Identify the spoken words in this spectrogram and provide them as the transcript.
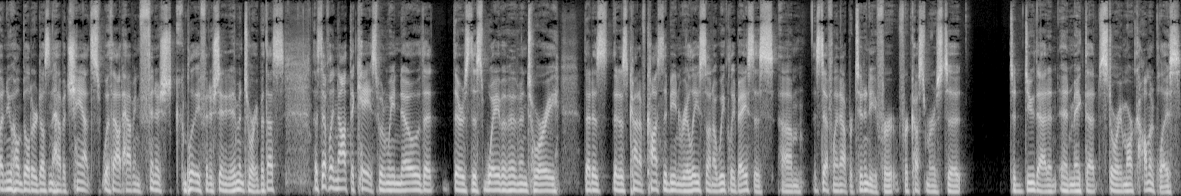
a new home builder doesn't have a chance without having finished completely finished standing inventory. But that's that's definitely not the case when we know that there's this wave of inventory that is that is kind of constantly being released on a weekly basis. Um, it's definitely an opportunity for for customers to to do that and, and make that story more commonplace.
